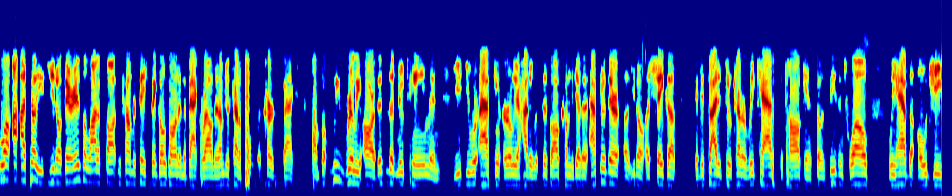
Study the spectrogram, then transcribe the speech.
Well, I, I tell you, you know, there is a lot of thought and conversation that goes on in the background, and I'm just kind of pulling the curtains back. Um, but we really are. This is a new team, and you, you were asking earlier how did this all come together? After their, uh, you know, a shakeup, they decided to kind of recast the talk, and so in season 12, we have the OG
